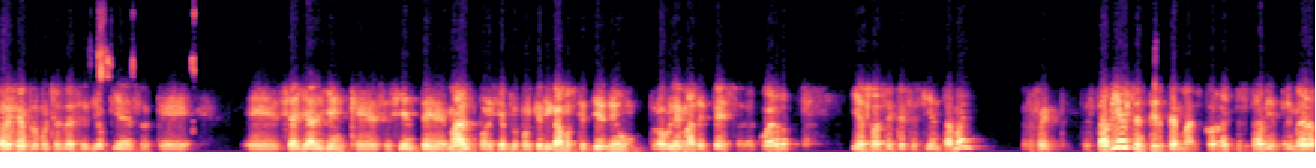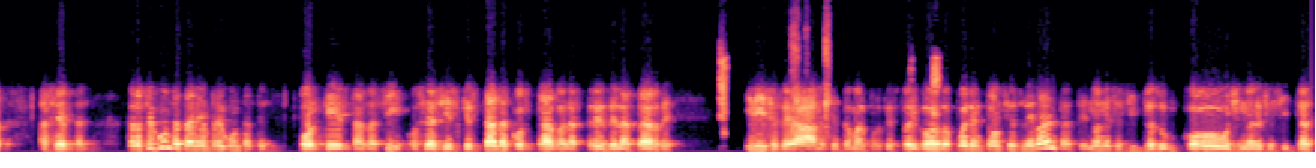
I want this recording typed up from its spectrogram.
por ejemplo, muchas veces yo pienso que eh, si hay alguien que se siente mal, por ejemplo, porque digamos que tiene un problema de peso, ¿de acuerdo? Y eso hace que se sienta mal. Perfecto. Está bien sentirte mal, correcto, está bien. Primero, acéptalo. Pero segundo, también pregúntate por qué estás así. O sea, si es que estás acostado a las 3 de la tarde y dices, ah, me siento mal porque estoy gordo, pues entonces levántate. No necesitas un coach, no necesitas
